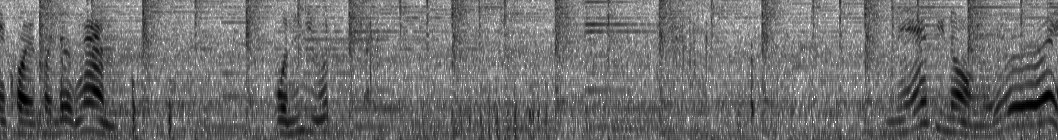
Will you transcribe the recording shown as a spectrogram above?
ให้คอยคอยเลิกงานฝนหยุดแหน่พี่น้องเอ้ย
